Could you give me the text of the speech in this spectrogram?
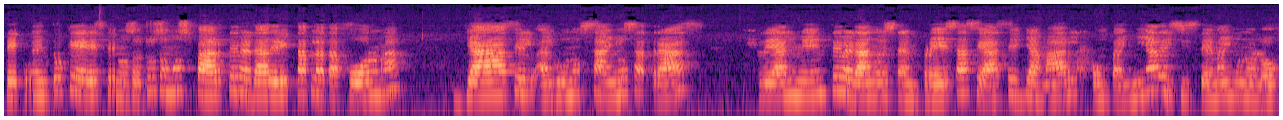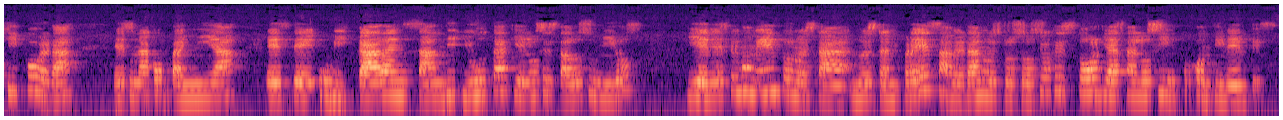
Te cuento que este, nosotros somos parte, ¿verdad?, de esta plataforma ya hace algunos años atrás realmente, ¿verdad? Nuestra empresa se hace llamar la compañía del sistema inmunológico, ¿verdad? Es una compañía este, ubicada en Sandy, Utah, aquí en los Estados Unidos. Y en este momento nuestra, nuestra empresa, ¿verdad? Nuestro socio gestor ya está en los cinco continentes.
